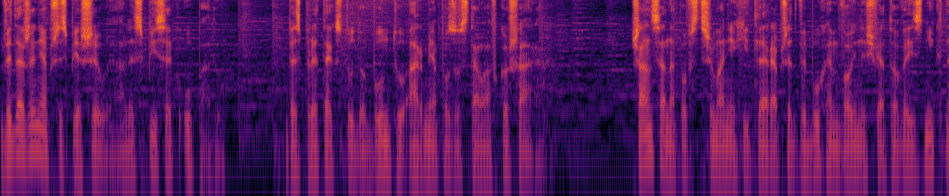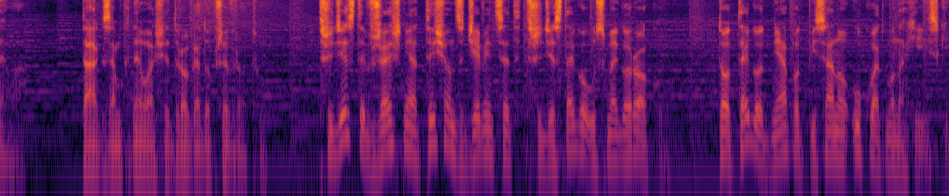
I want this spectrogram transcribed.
Wydarzenia przyspieszyły, ale spisek upadł. Bez pretekstu do buntu armia pozostała w koszarach. Szansa na powstrzymanie Hitlera przed wybuchem wojny światowej zniknęła. Tak zamknęła się droga do przewrotu. 30 września 1938 roku. To tego dnia podpisano układ monachijski.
